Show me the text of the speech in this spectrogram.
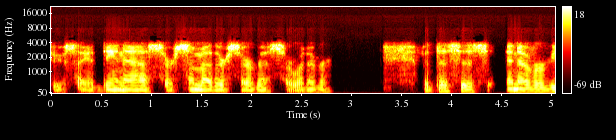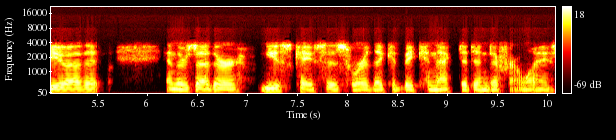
to, say, a DNS or some other service or whatever. But this is an overview of it. And there's other use cases where they could be connected in different ways.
